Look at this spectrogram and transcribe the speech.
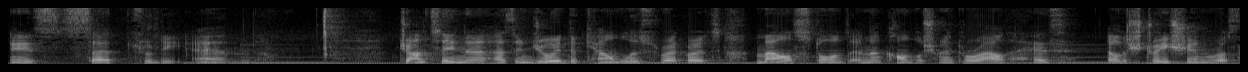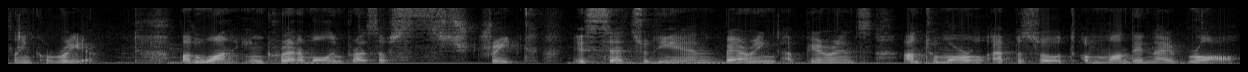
is set to the end. John Cena has enjoyed the countless records, milestones, and accomplishments throughout his illustration wrestling career. But one incredible, impressive streak is set to the end, bearing appearance on tomorrow episode of Monday Night Raw,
